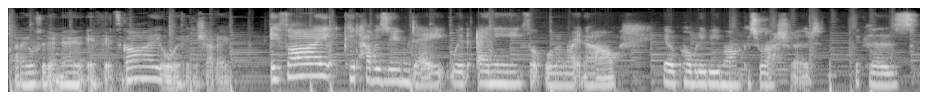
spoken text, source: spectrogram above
But I also don't know if it's guy or if it's shadow. If I could have a Zoom date with any footballer right now, it would probably be Marcus Rashford because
